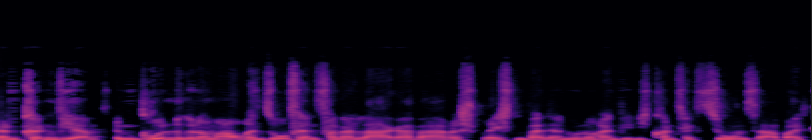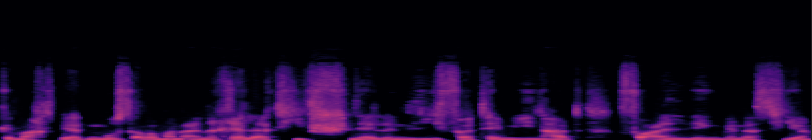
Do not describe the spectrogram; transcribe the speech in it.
dann können wir im Grunde genommen auch insofern von der Lagerware sprechen, weil da nur noch ein wenig Konfektionsarbeit gemacht werden muss, aber man einen relativ schnellen Liefertermin hat, vor allen Dingen, wenn das hier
